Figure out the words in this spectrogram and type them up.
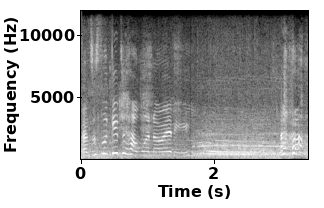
I'm just looking to have one already.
